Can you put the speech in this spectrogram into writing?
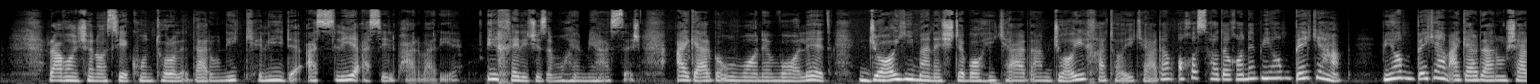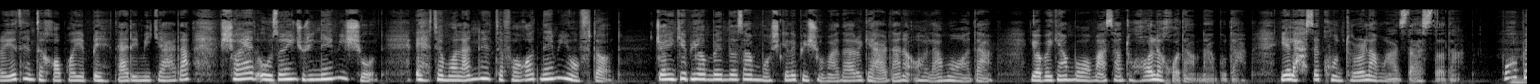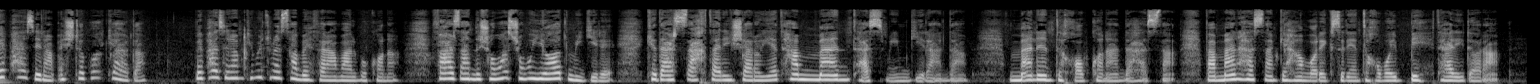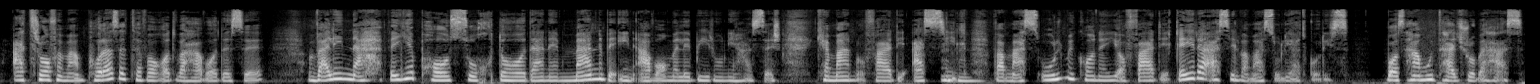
روانشناسی کنترل درونی کلید اصلی اصیل پروریه. این خیلی چیز مهمی هستش. اگر به عنوان والد جایی من اشتباهی کردم جایی خطایی کردم آقا صادقانه بیام بگم. بیام بگم اگر در اون شرایط انتخاب های بهتری می کردم شاید اوضاع اینجوری نمی‌شد. احتمالا این اتفاقات نمیافتاد. جایی که بیام بندازم مشکل پیش اومده رو گردن عالم و آدم. یا بگم بابا مثلا تو حال خودم نبودم. یه لحظه کنترلم از دست دادم. بابا بپذیرم اشتباه کردم. بپذیرم که می‌تونستم بهتر عمل بکنم. فرزند شما از شما یاد می‌گیره که در سختترین شرایط هم من تصمیم گیرندم. من انتخاب کننده هستم و من هستم که همواره یک سری انتخابای بهتری دارم. اطراف من پر از اتفاقات و حوادثه ولی نحوه پاسخ دادن من به این عوامل بیرونی هستش که من رو فردی اصیل و مسئول می‌کنه یا فردی غیر اصیل و مسئولیت گریز باز همون تجربه هست.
